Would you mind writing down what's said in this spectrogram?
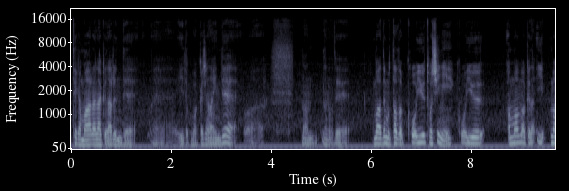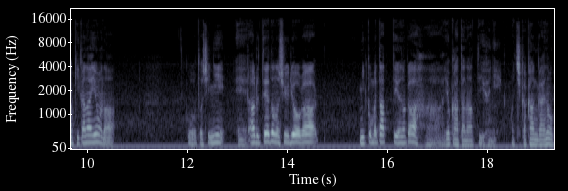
手が回らなくなるんで、えー、いいとこばっかりじゃないんでななのでまあでもただこういう年にこういうあんまうまくいうまくいかないようなこう年に、えー、ある程度の終了が見込めたっていうのがあよかったなっていうふうに地下灌漑の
